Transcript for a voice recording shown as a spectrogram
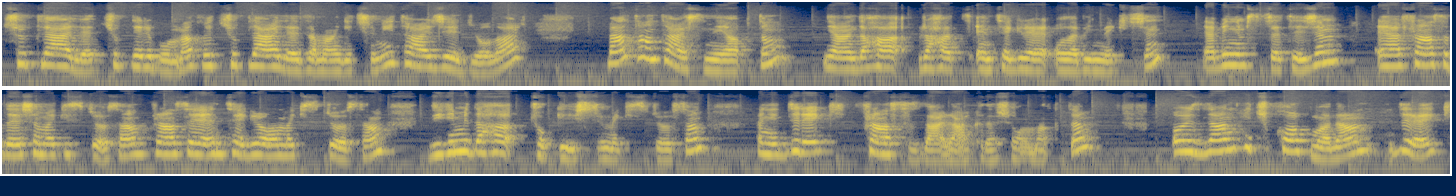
Türklerle, Türkleri bulmak ve Türklerle zaman geçirmeyi tercih ediyorlar. Ben tam tersini yaptım. Yani daha rahat entegre olabilmek için. Ya benim stratejim eğer Fransa'da yaşamak istiyorsam, Fransa'ya entegre olmak istiyorsam, dilimi daha çok geliştirmek istiyorsam hani direkt Fransızlarla arkadaş olmaktı. O yüzden hiç korkmadan direkt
